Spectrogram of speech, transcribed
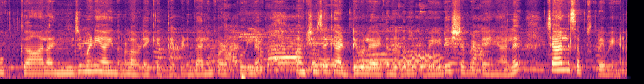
മുക്കാൽ അഞ്ച് മണിയായി നമ്മൾ അവിടേക്ക് എത്തിയപ്പോഴും. എന്തായാലും കുഴപ്പമില്ല. ഫങ്ഷൻസൊക്കെ അടിപൊളിയായിട്ട് നടന്നു. വീഡിയോ ഇഷ്ടപ്പെട്ടു കഴിഞ്ഞാൽ ചാനൽ സബ്സ്ക്രൈബ് ചെയ്യണം.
